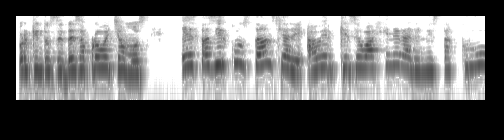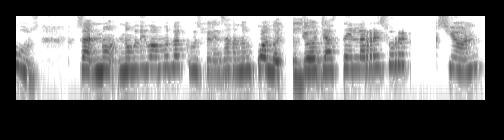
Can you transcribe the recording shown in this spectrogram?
porque entonces desaprovechamos esta circunstancia de, a ver, ¿qué se va a generar en esta cruz? O sea, no, no vivamos la cruz pensando en cuando yo ya esté en la resurrección,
